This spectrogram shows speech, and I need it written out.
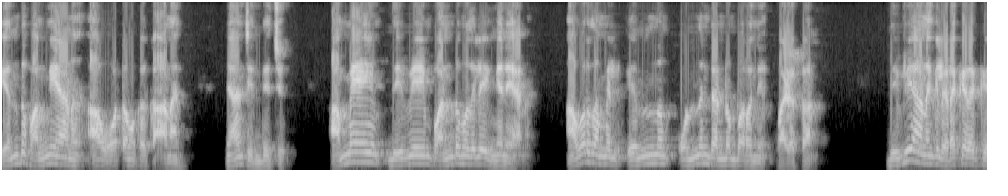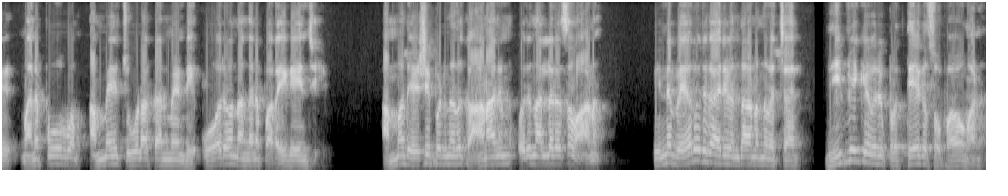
എന്തു ഭംഗിയാണ് ആ ഓട്ടമൊക്കെ കാണാൻ? ഞാൻ ചിന്തിച്ചു. അമ്മയെയും ദിവ്യയും പണ്ടു മുതലേ ഇങ്ങനെയാണ്. അവർ തമ്മിൽ എന്നും ഒന്നും രണ്ടും പറഞ്ഞ് വഴക്കാണ്. ദിവ്യയാണെങ്കിൽ ഇടയ്ക്കിടയ്ക്ക് മനഃപൂർവം അമ്മയെ ചൂടാക്കാൻ വേണ്ടി ഓരോന്നങ്ങനെ പറയുകയും ചെയ്യും. അമ്മ ദേഷ്യപ്പെടുന്നത് കാണാനും ഒരു നല്ല രസമാണ്. പിന്നെ വേറൊരു കാര്യം എന്താണെന്ന് വെച്ചാൽ ദിവ്യയ്ക്ക് ഒരു പ്രത്യേക സ്വഭാവമാണ്.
